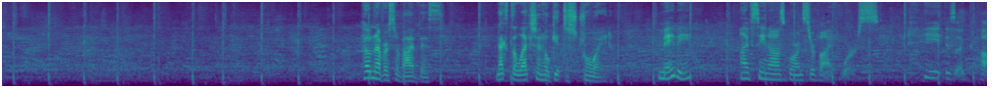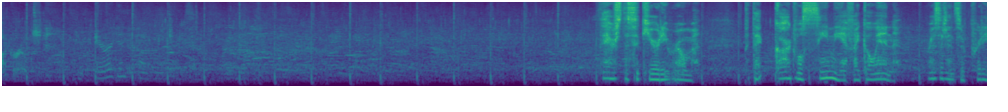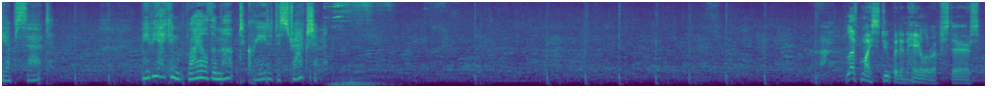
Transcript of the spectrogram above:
He'll never survive this. Next election, he'll get destroyed. Maybe. I've seen Osborn survive worse. He is a cockroach. An arrogant cockroach. There's the security room. But that guard will see me if I go in. Residents are pretty upset. Maybe I can rile them up to create a distraction. Left my stupid inhaler upstairs.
